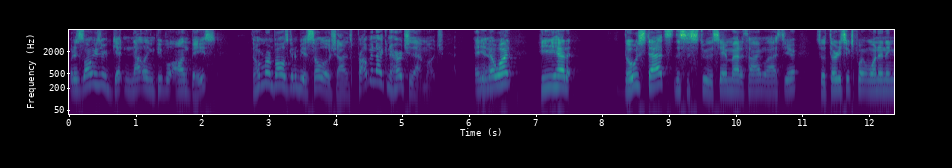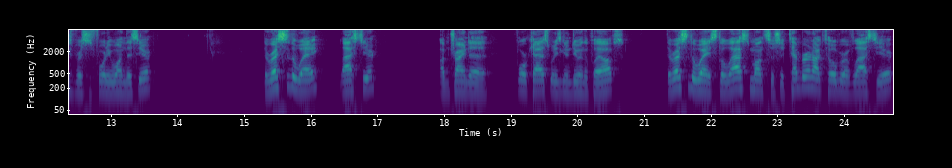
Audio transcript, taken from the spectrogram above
but as long as you're getting not letting people on base, the home run ball is going to be a solo shot. It's probably not going to hurt you that much. And you know what? He had those stats. This is through the same amount of time last year. So 36.1 innings versus 41 this year. The rest of the way last year, I'm trying to forecast what he's going to do in the playoffs. The rest of the way, so the last month, so September and October of last year,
